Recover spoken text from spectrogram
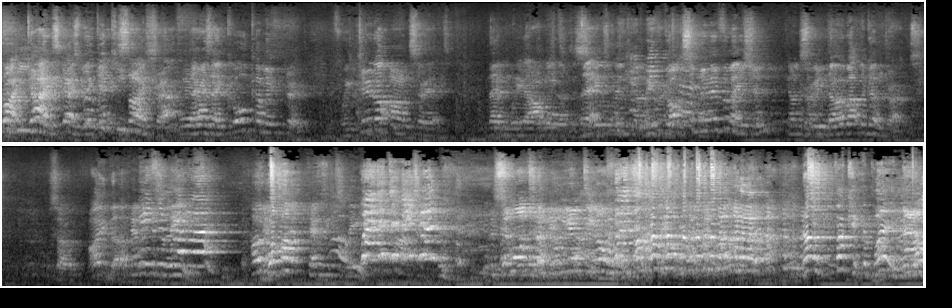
Right, guys, guys, we're getting sidetracked. There is a call coming through. If we do not answer it, then we are all dead. We've got some new information, so we know about the gun drones. So either Can we just leave? brother! What? Can we just leave? Weather division! The squatter in the empty office. No, fuck it, they're playing now.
